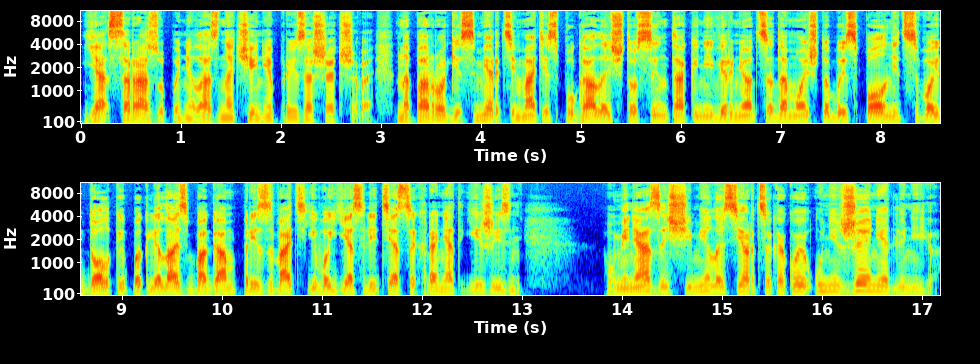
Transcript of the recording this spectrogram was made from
Я сразу поняла значение произошедшего. На пороге смерти мать испугалась, что сын так и не вернется домой, чтобы исполнить свой долг, и поклялась богам призвать его, если те сохранят ей жизнь. У меня защемило сердце, какое унижение для нее.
